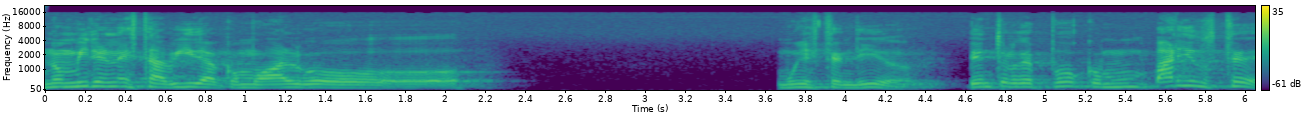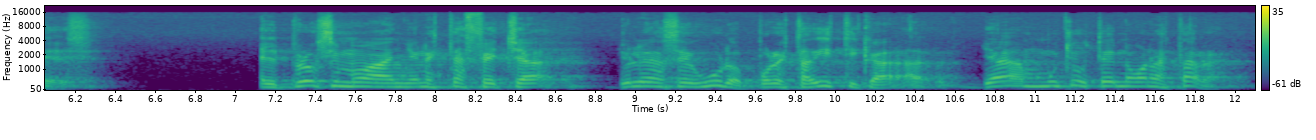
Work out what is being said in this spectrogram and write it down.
No miren esta vida como algo muy extendido. Dentro de poco, varios de ustedes, el próximo año, en esta fecha, yo les aseguro, por estadística, ya muchos de ustedes no van a estar.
